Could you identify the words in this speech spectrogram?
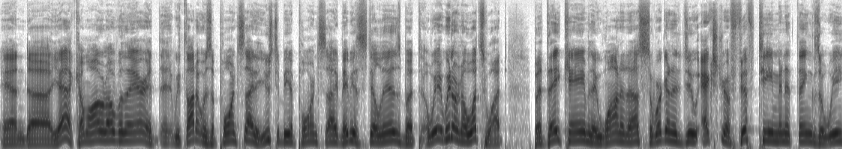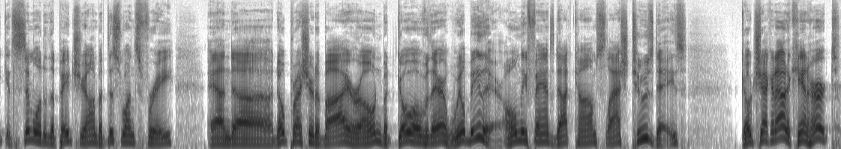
And uh, yeah, come on over there. It, it- we thought it was a porn site. It used to be a porn site. Maybe it still is, but we, we don't know what's what. But they came and they wanted us. So we're going to do extra 15 minute things a week. It's similar to the Patreon, but this one's free. And uh, no pressure to buy or own, but go over there. We'll be there. Onlyfans.com slash Tuesdays. Go check it out. It can't hurt.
